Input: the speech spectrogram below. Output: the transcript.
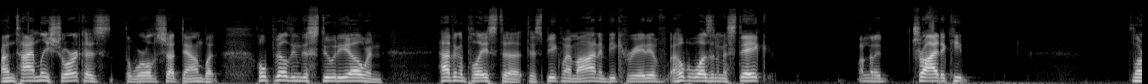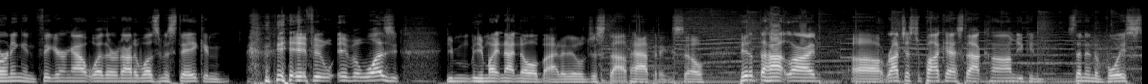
Untimely, sure, because the world shut down. But hope building this studio and having a place to to speak my mind and be creative. I hope it wasn't a mistake. I'm gonna try to keep learning and figuring out whether or not it was a mistake. And if it if it was, you you might not know about it. It'll just stop happening. So hit up the hotline, uh, RochesterPodcast.com. You can send in a voice,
